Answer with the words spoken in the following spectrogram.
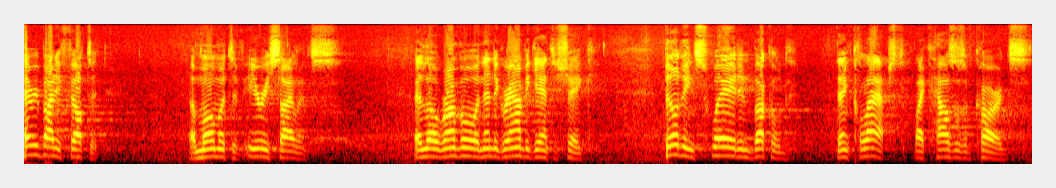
Everybody felt it a moment of eerie silence. A low rumble, and then the ground began to shake. Buildings swayed and buckled, then collapsed like houses of cards.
